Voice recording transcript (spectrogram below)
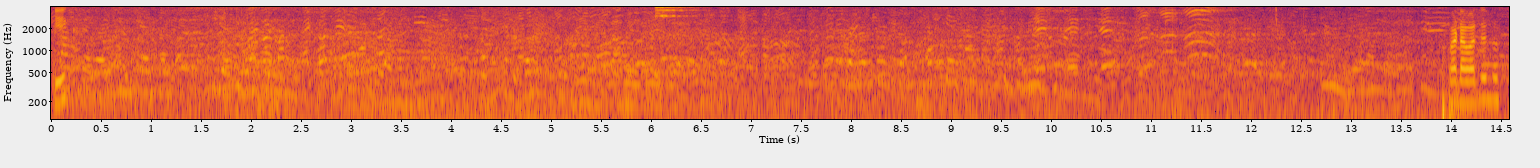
কিক কয়টা বাজে দোস্ত?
